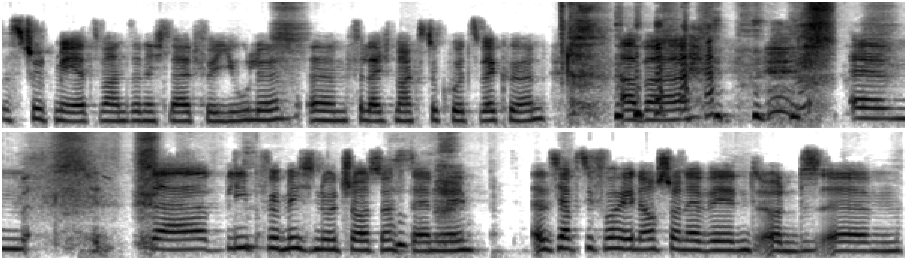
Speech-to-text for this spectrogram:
Das tut mir jetzt wahnsinnig leid für Jule. Ähm, vielleicht magst du kurz weghören. Aber ähm, da blieb für mich nur Georgia Stanway. Also ich habe sie vorhin auch schon erwähnt und ähm,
